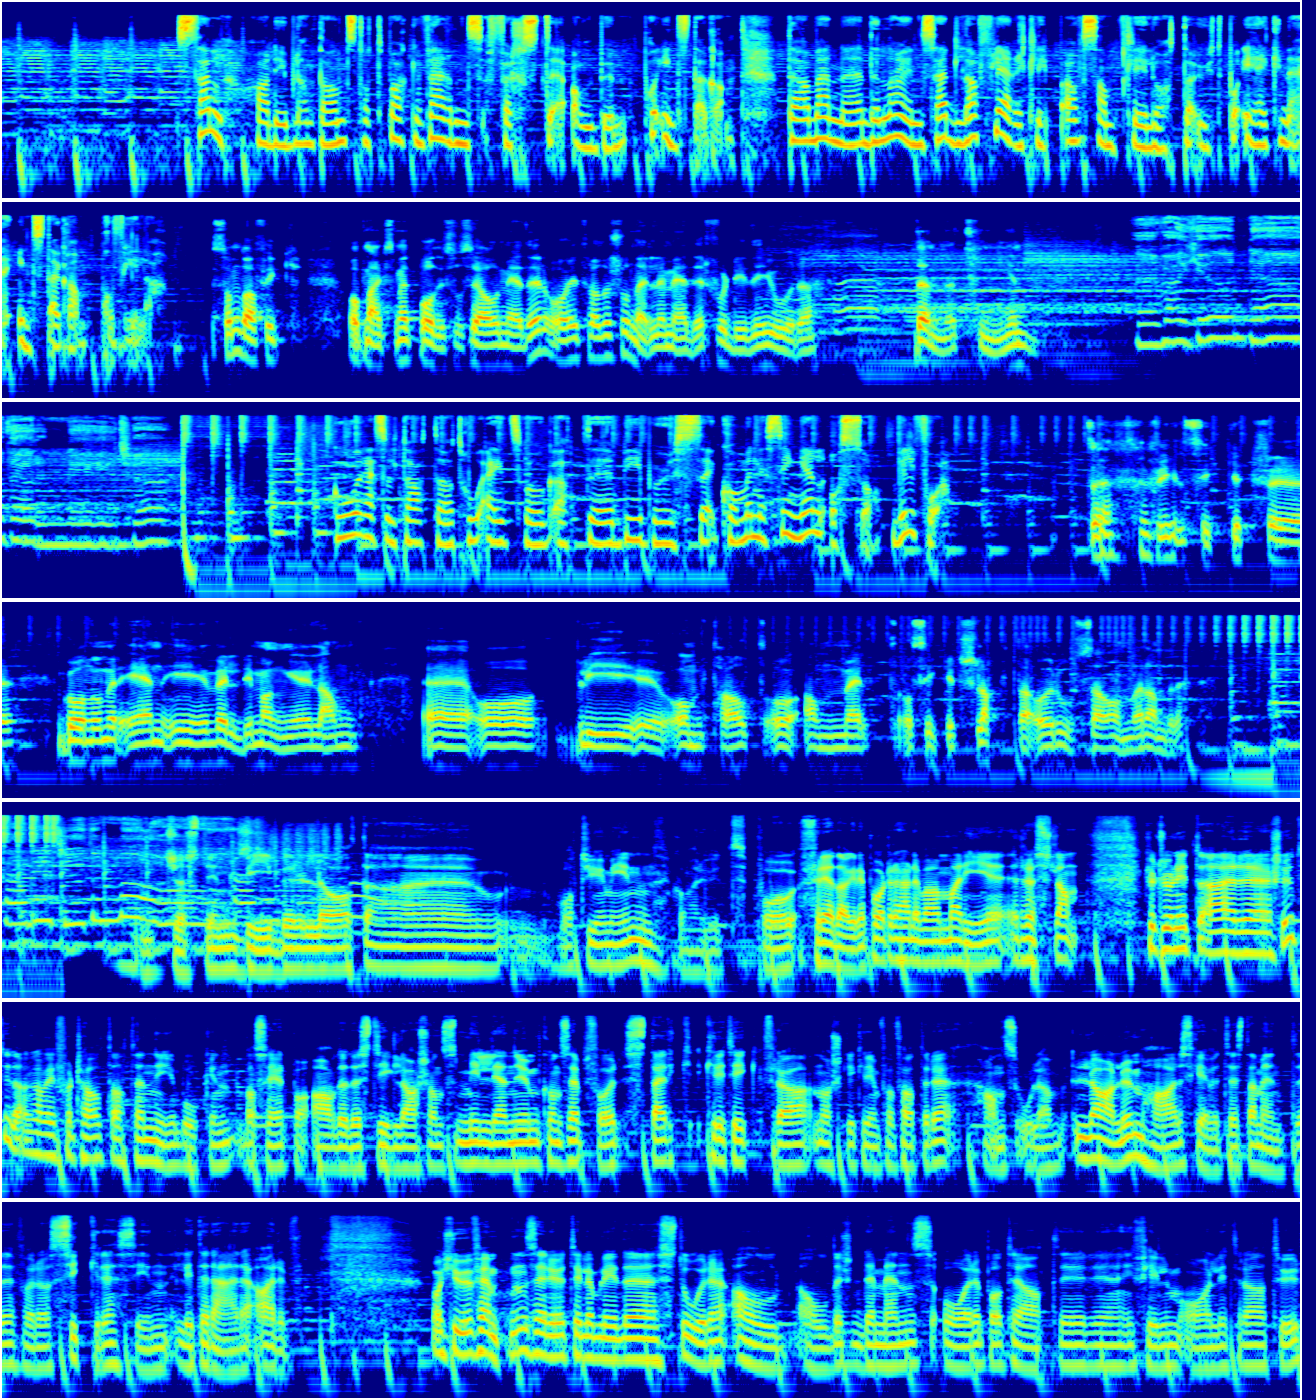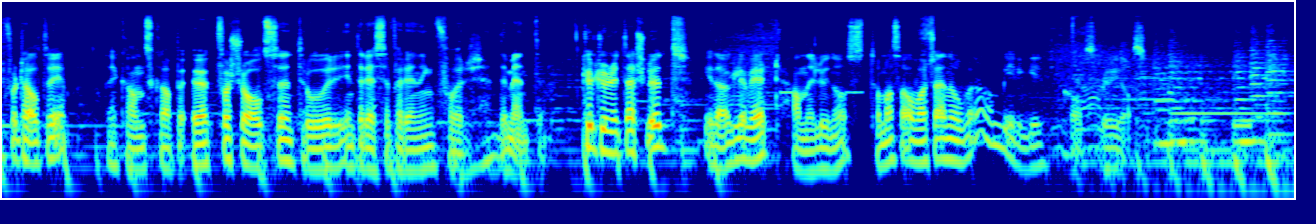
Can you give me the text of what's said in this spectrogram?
Selv har de bl.a. stått bak verdens første album på Instagram, der bandet The Lionshead la flere klipp av samtlige låter ut på egne Instagram-profiler. Som da fikk oppmerksomhet både i sosiale medier og i tradisjonelle medier, fordi de gjorde denne tingen. Gode resultater tror Eidsvåg at eh, Biebers kommende singel også vil få. Den vil sikkert eh, gå nummer én i veldig mange land. Eh, og bli omtalt og anmeldt og sikkert slakta og rosa om hverandre. Justin Bieber-låta eh, 'What Do You Mean' kommer ut på fredag. Reporter her, det var Marie Røsland. Kulturnytt er eh, slutt. I dag har vi fortalt at den nye boken basert på avdøde Stig Larssons millennium-konsept får sterk kritikk fra norske krimforfattere. Hans Olav Lahlum har skrevet testamentet for å sikre sin litterære arv. Og 2015 ser ut til å bli det store aldersdemensåret på teater, i film og litteratur, fortalte vi. Det kan skape økt forståelse, tror Interesseforening for demente. Kulturnytt er slutt. I dag levert Hanne Lunås, Thomas Alvarstein Ove og Birger Kolsrud Jåsund.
